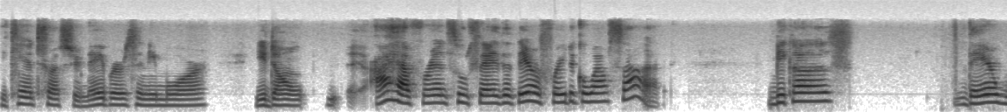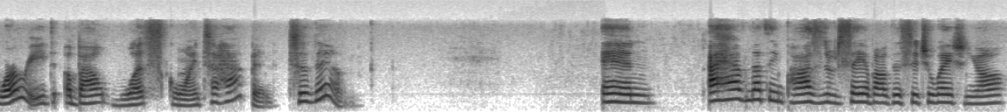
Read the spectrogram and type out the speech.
you can't trust your neighbors anymore. You don't i have friends who say that they're afraid to go outside because they're worried about what's going to happen to them and I have nothing positive to say about this situation, y'all.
